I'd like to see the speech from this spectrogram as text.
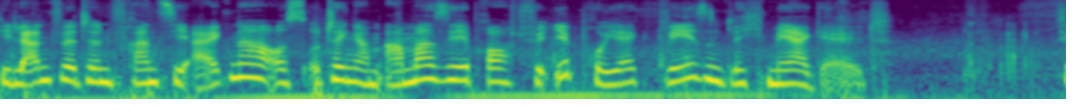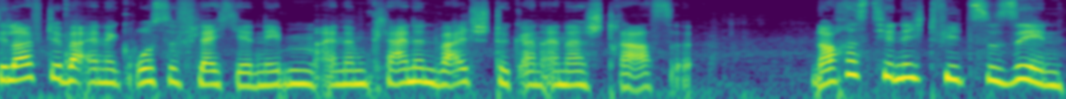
Die Landwirtin Franzi Eigner aus Utting am Ammersee braucht für ihr Projekt wesentlich mehr Geld. Sie läuft über eine große Fläche neben einem kleinen Waldstück an einer Straße. Noch ist hier nicht viel zu sehen,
